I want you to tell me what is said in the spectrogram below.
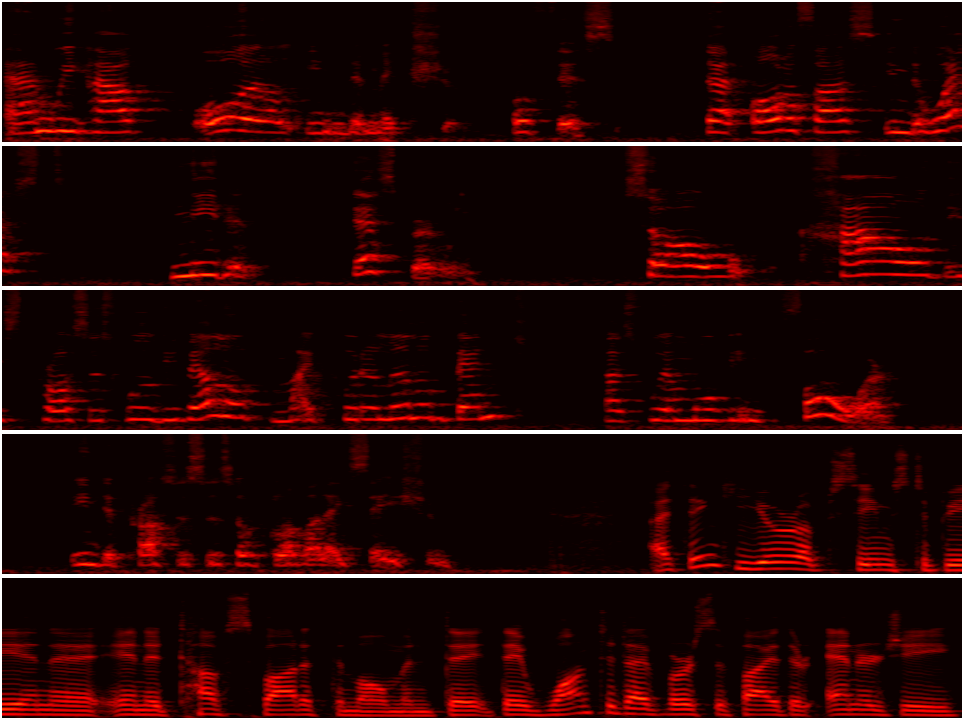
And we have oil in the mixture of this that all of us in the West needed desperately. So how this process will develop might put a little bent as we're moving forward in the processes of globalization. I think Europe seems to be in a in a tough spot at the moment. They they want to diversify their energy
